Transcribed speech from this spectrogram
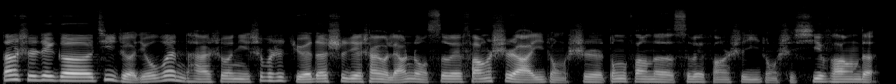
当时这个记者就问他说：“你是不是觉得世界上有两种思维方式啊？一种是东方的思维方式，一种是西方的，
